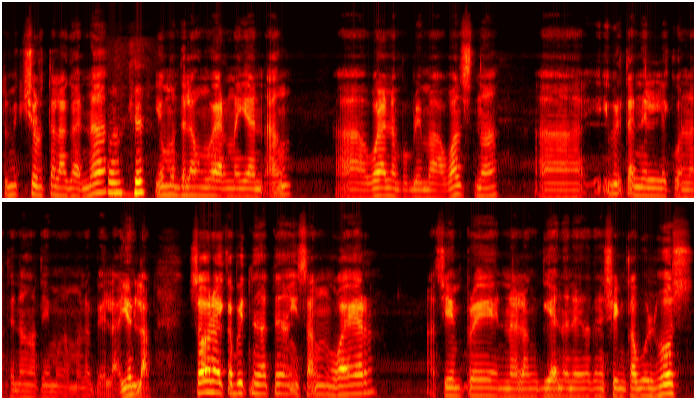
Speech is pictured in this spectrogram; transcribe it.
To make sure talaga na Okay. yung dalawang wire na yan ang ah, wala ng problema. Once na ah, every time nililikuan natin ang ating mga manabela. Yun lang. So, nakikabit na natin ang isang wire. At syempre, nalanggian na rin natin ang shrinkable hose.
